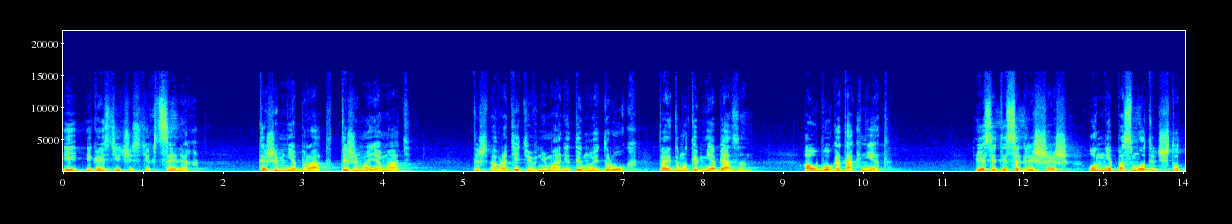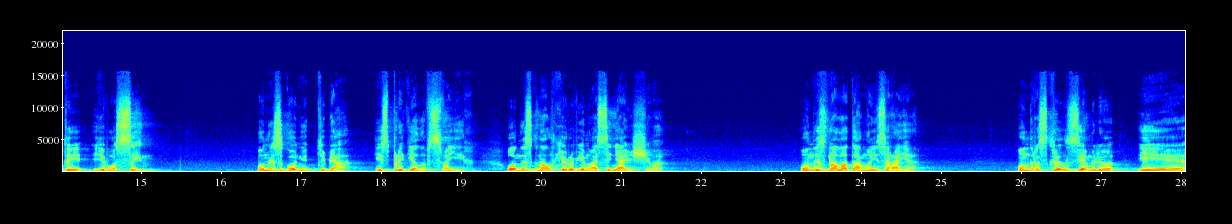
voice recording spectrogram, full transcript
и эгоистических целях. Ты же мне брат, ты же моя мать, ты ж, обратите внимание, ты мой друг, поэтому ты мне обязан. А у Бога так нет. Если ты согрешишь, Он не посмотрит, что ты его сын – он изгонит тебя из пределов своих. Он изгнал Херувима осеняющего. Он изгнал Адама из рая. Он раскрыл землю и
